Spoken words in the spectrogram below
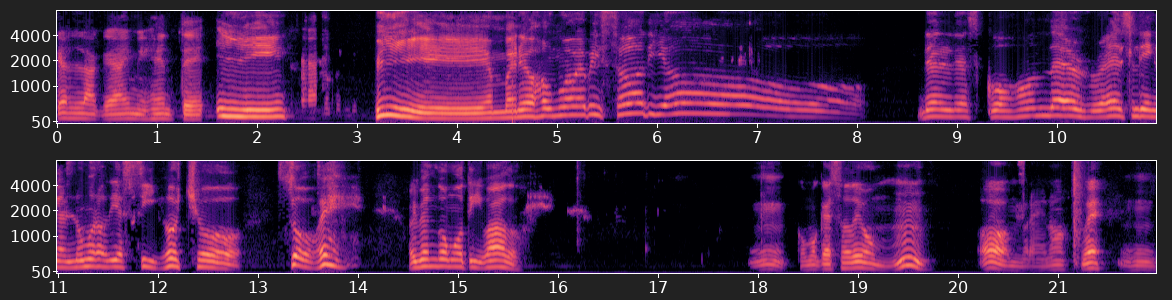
¿Qué es la que hay, mi gente? Y bienvenidos a un nuevo episodio del Descojón del Wrestling, el número 18. Soy. Hoy vengo motivado. Mm, Como que eso de un. mm, hombre, no. Ve, ujú.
